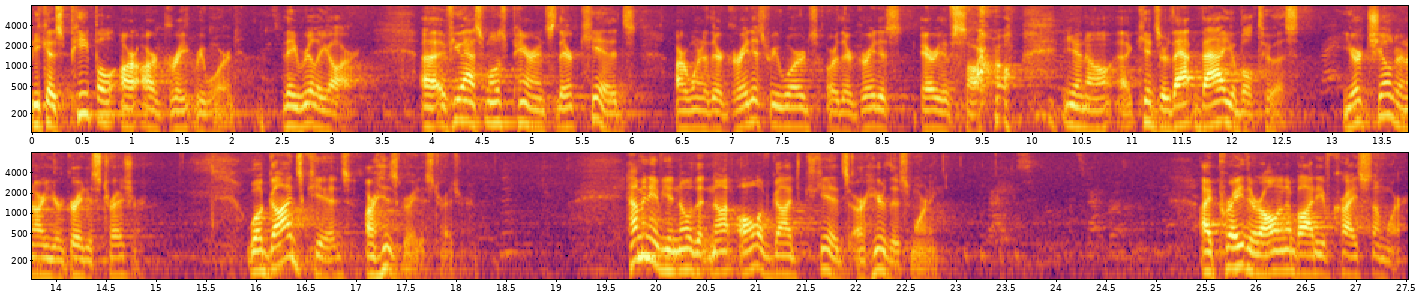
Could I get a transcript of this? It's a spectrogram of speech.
Because people are our great reward. They really are. Uh, if you ask most parents, their kids are one of their greatest rewards or their greatest area of sorrow. you know, uh, kids are that valuable to us. Your children are your greatest treasure. Well, God's kids are his greatest treasure. How many of you know that not all of God's kids are here this morning? I pray they're all in a body of Christ somewhere.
